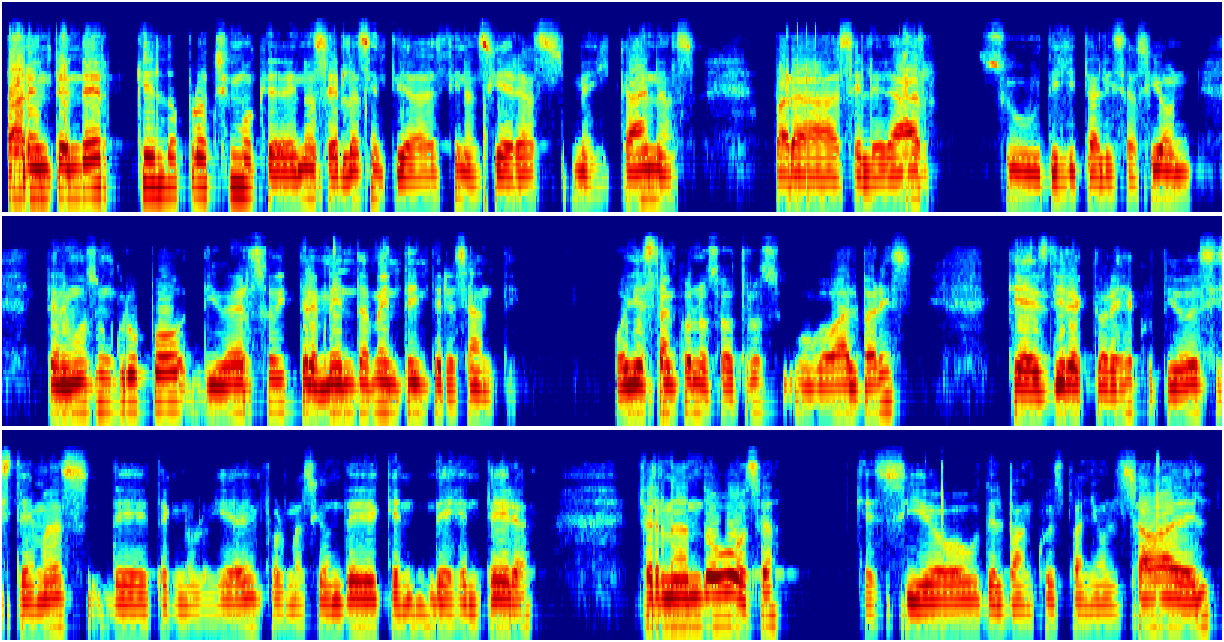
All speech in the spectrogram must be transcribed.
Para entender qué es lo próximo que deben hacer las entidades financieras mexicanas para acelerar su digitalización, tenemos un grupo diverso y tremendamente interesante. Hoy están con nosotros Hugo Álvarez, que es director ejecutivo de sistemas de tecnología de información de, de Gentera, Fernando Bosa, que es CEO del Banco Español Sabadell,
